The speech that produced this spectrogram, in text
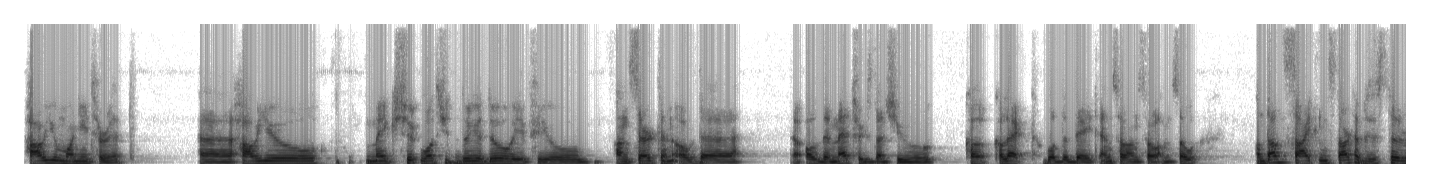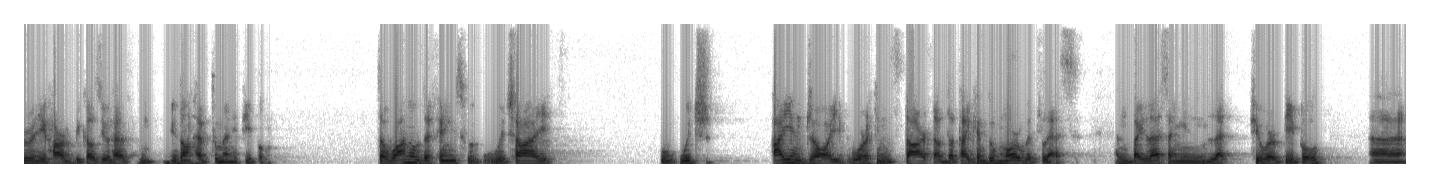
how you monitor it, uh, how you make sure what do you do if you uncertain of the all the metrics that you co- collect what the date and so on and so on. So on that side in startups it's still really hard because you have you don't have too many people. So one of the things which i which i enjoy working in startup that i can do more with less. And by less i mean le- fewer people. Uh,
